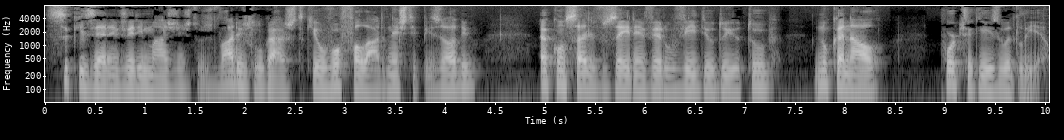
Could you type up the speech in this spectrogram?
se quiserem ver imagens dos vários lugares de que eu vou falar neste episódio, aconselho-vos a irem ver o vídeo do YouTube no canal Portuguese with Leo.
